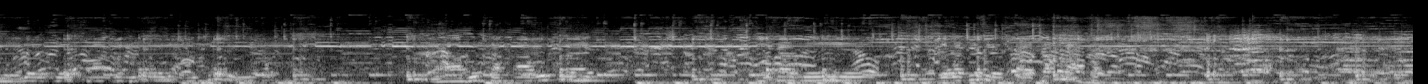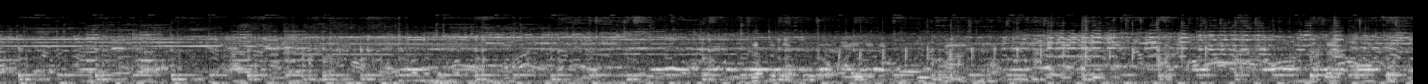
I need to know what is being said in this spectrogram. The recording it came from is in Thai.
เดินเดินทางมาถึงตัวอย่างที่หนึ่งนะครับอาวุธจักรอาวุธแรงในการมีในวันที่สิบแปดธันวาคมแสำหรับผู้ต่อไปนะครับดูงานของอาจารย์อดีศักดิ์แจ้งออกเป็น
